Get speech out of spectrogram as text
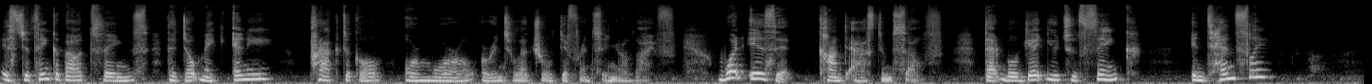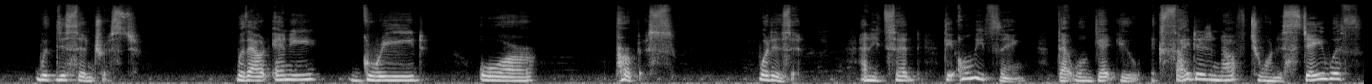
is to think about things that don't make any practical or moral or intellectual difference in your life. What is it, Kant asked himself, that will get you to think intensely with disinterest, without any greed or purpose? What is it? And he said, the only thing that will get you excited enough to want to stay with,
